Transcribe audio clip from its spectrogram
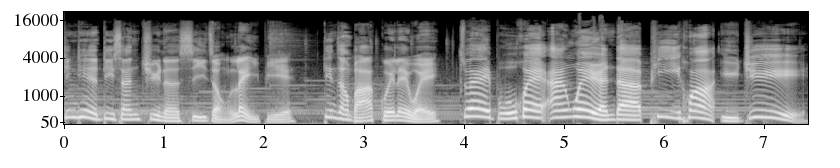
今天的第三句呢，是一种类别，店长把它归类为最不会安慰人的屁话语句。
